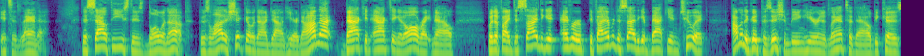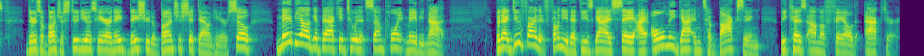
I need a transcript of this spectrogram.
it's Atlanta. The Southeast is blowing up. There's a lot of shit going on down here. Now I'm not back in acting at all right now, but if I decide to get ever if I ever decide to get back into it, I'm in a good position being here in Atlanta now because there's a bunch of studios here and they they shoot a bunch of shit down here. So maybe I'll get back into it at some point, maybe not. But I do find it funny that these guys say, I only got into boxing because I'm a failed actor.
